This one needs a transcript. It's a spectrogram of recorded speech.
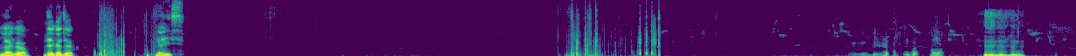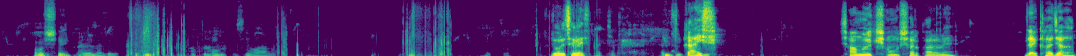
লাগাও দেখা যাক। গাইস হ্যাঁ হ্যাঁ হ্যাঁ। অবশ্যই। ভালো লাগবে ধরেছে গাইস আচ্ছা। গাইস সাময়িক সমস্যার কারণে দেখা যাক।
